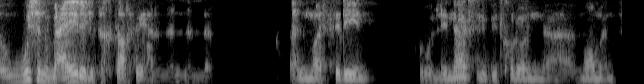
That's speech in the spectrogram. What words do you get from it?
وش المعايير اللي تختار فيها ال- ال- ال- المؤثرين واللي الناس اللي بيدخلون Moment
